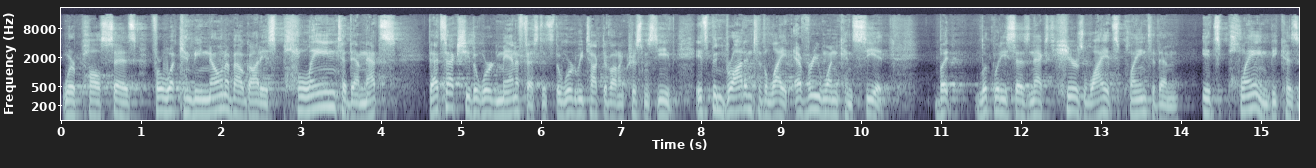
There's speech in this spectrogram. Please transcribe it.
where Paul says, For what can be known about God is plain to them. That's that's actually the word manifest. It's the word we talked about on Christmas Eve. It's been brought into the light. Everyone can see it. But look what he says next. Here's why it's plain to them it's plain because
